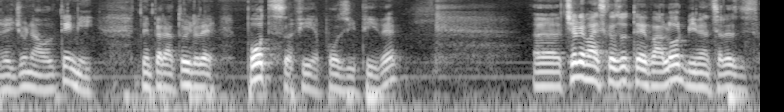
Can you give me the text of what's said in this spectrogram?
regiunea Olteniei temperaturile pot să fie pozitive. Uh, cele mai scăzute valori, bineînțeles,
